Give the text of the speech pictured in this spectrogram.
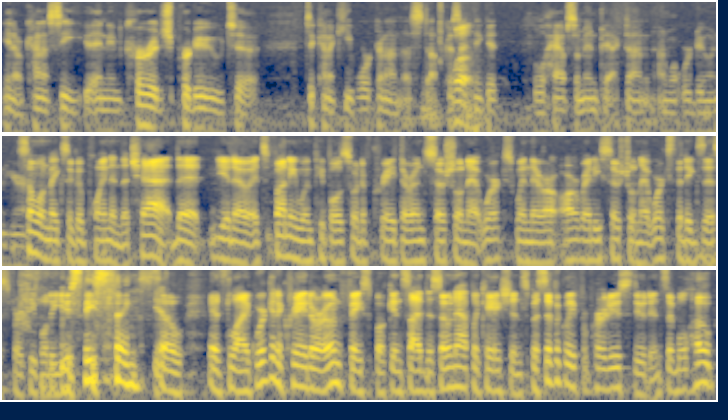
you know kind of see and encourage Purdue to to kind of keep working on this stuff because I think it will have some impact on on what we're doing here. Someone makes a good point in the chat that you know it's funny when people sort of create their own social networks when there are already social networks that exist for people to use these things. Yeah. So it's like we're going to create our own Facebook inside this own application specifically for Purdue students, and we'll hope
